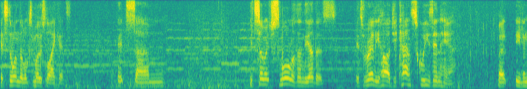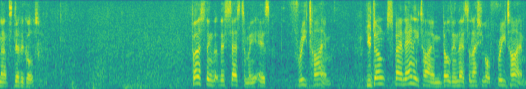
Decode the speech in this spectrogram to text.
it's the one that looks most like it. It's um, it's so much smaller than the others. It's really hard. You can squeeze in here, but even that's difficult. First thing that this says to me is free time. You don't spend any time building this unless you've got free time.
